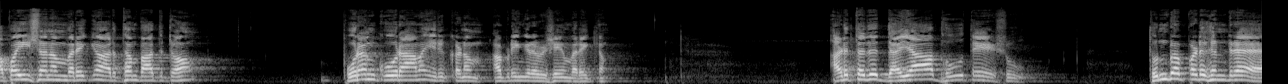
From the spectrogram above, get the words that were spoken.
अपैशुनम् वरम् अर्थम् पातुटोम् புறங்கூறாமல் இருக்கணும் அப்படிங்கிற விஷயம் வரைக்கும். அடுத்தது தயாபூதேஷு. துன்பப்படுகின்ற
